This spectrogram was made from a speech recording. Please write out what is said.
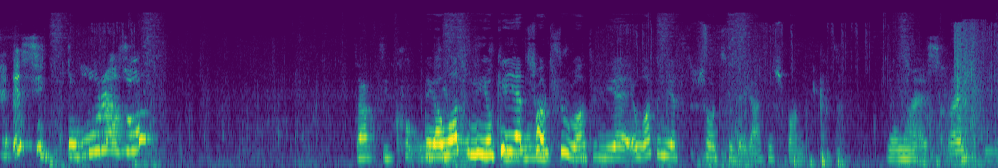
Ist sie dumm oder so? Sagt sie, gucken. Digga, warte mir, okay, jetzt schau zu, warte mir, warte mir, jetzt schau zu, Digga, das ist spannend. Junge, es reicht nicht.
